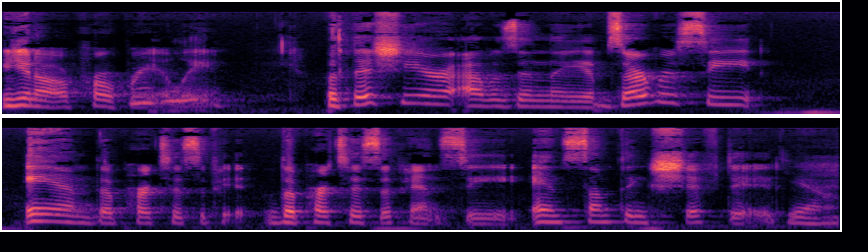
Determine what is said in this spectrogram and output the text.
you know, appropriately. Mm-hmm. But this year I was in the observer seat and the participant the participant seat and something shifted. Yeah.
